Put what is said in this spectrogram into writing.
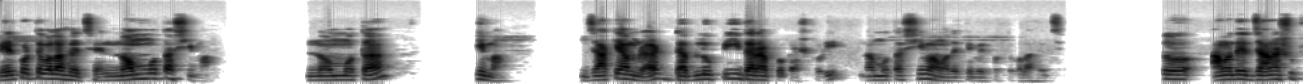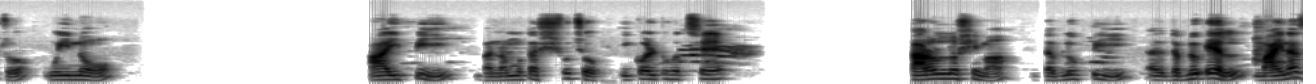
বের করতে বলা হয়েছে নম্যতা সীমা। নম্যতা সীমা, যাকে আমরা ডাব্লুপি দ্বারা প্রকাশ করি। নম্যতা সীমা আমাদেরকে বের করতে বলা হয়েছে। তো আমাদের জানা সূত্র উই নো আইপি বা নম্যতা সূচক ইকুয়াল টু হচ্ছে তারল্য সীমা ডাব্লুপি ডাব্লুএল মাইনাস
